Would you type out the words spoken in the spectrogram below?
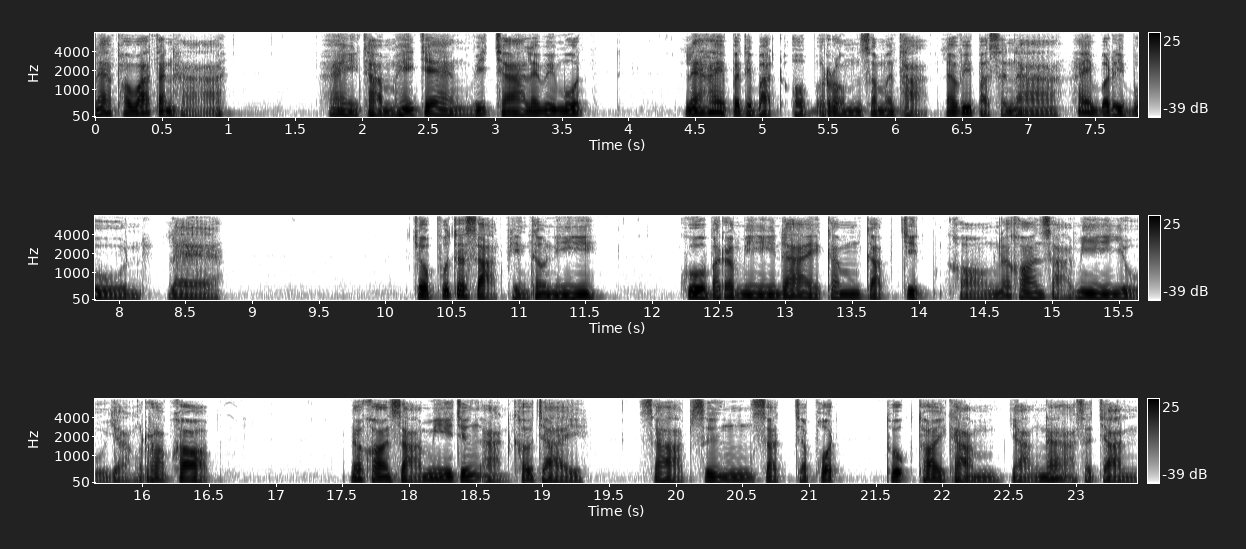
และภวะตัณหา ให้ทำให้แจ้งวิชาและวิมุตติ และให้ปฏิบัติอบรมสมถะและวิปัสสนาให้บริบูรณ์ แล จบพุทธศาสตร์เพียงเท่านี้ คู่บารมีได้กำกับจิตของนครสามีอยู่อย่างรอบคอบ นครสามีจึงอ่านเข้าใจทราบซึ้งสัจพจน์ ทุกถ้อยคำอย่างน่าอัศจรรย์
